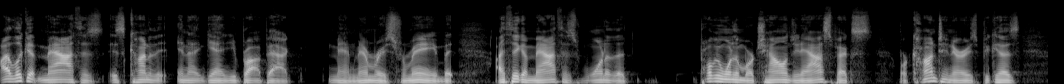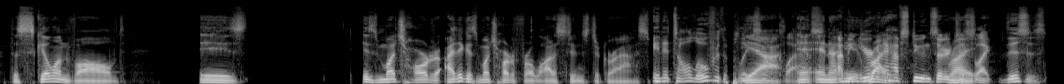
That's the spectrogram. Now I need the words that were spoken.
I look at math as is kind of the, and again, you brought back man memories for me, but I think of math is one of the probably one of the more challenging aspects or content areas because the skill involved is is much harder. I think it's much harder for a lot of students to grasp. and it's all over the place Yeah, in class. and- and I- I mean, you're right, going to have students that are right. just like, "This is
